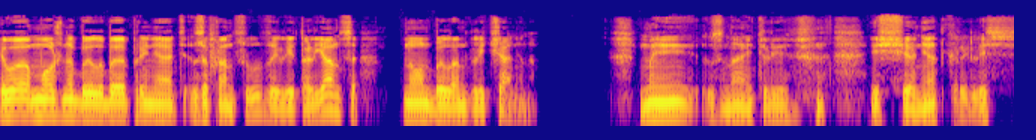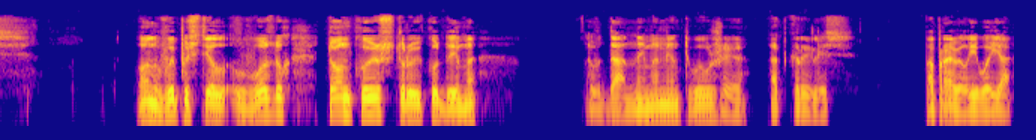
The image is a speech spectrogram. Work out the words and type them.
Его можно было бы принять за француза или итальянца, но он был англичанином. Мы, знаете ли, еще не открылись. Он выпустил в воздух тонкую струйку дыма. В данный момент вы уже открылись. Поправил его я.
